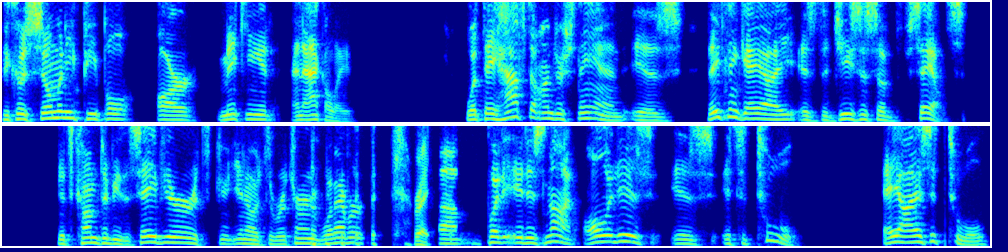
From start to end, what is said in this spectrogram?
because so many people are making it an accolade. What they have to understand is they think AI is the Jesus of sales. It's come to be the savior. It's you know it's the return of whatever. Right. Um, but it is not. All it is is it's a tool. AI is a tool.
